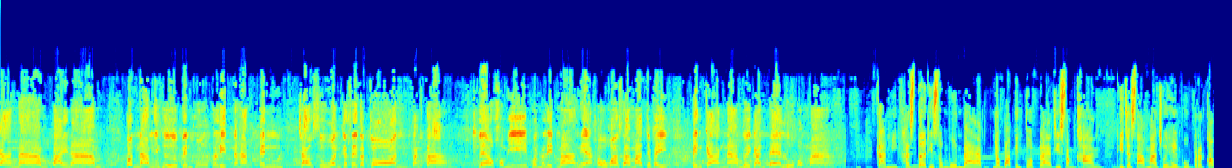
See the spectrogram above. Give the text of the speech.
กลางน้ำปลายน้ำต้นน้ำนี่คือเป็นผู้ผลิตนะคะเป็นชาวสวนเกษตรกรต่างๆ แล้วเขามีผลผลิตมากเนี่ยเขาก็สามารถจะไปเป็นกลางน้ำโดยการแปรรูปออกมา การมีคัสเตอร์ที่สมบูรณ์แบบนับว่าเป็นตัวแปรที่สำคัญ ที่จะสามารถช่วยให้ผู้ประกอบ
